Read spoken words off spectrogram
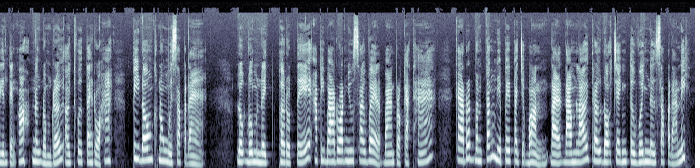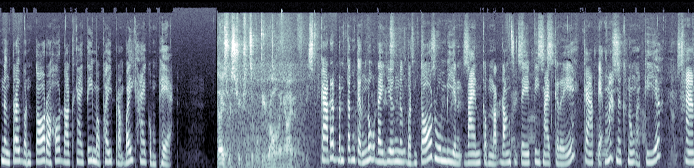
រៀនទាំងអស់នឹងតម្រូវឲ្យធ្វើតេស្តរហ័សពីរដងក្នុងមួយសប្តាហ៍ លោក Dominic Perrottet អភិបាលរដ្ឋ New South Wales បានប្រកាសថាការរឹតបន្តឹងនាពេលបច្ចុប្បន្នដែលដើមឡើយត្រូវដកចេញទៅវិញនៅសប្តាហ៍នេះនឹងត្រូវបន្តរហូតដល់ថ្ងៃទី28ខែកុម្ភៈ Those restrictions that will be rolling over for this period. ការរឹតបន្តឹងទាំងនោះដែលយើងនឹងបន្តរួមមានដែនកំណត់ដង់ស៊ីតេ2ម៉ែត្រការ៉េការពាក់ម៉ាស់នៅក្នុងអាគារហាម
